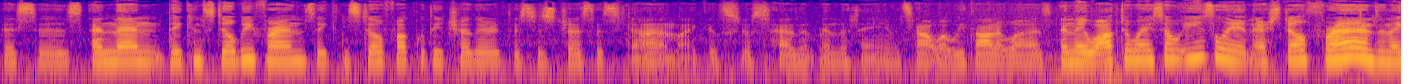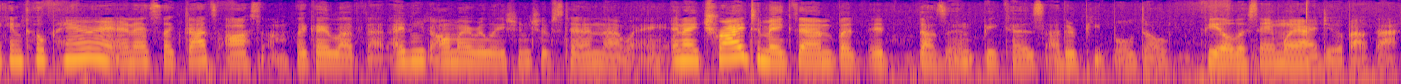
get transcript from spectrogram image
this is, and then they can still be friends. They can still fuck with each other. This is just it's done. Like it's just hasn't been the same. It's not what we thought it was. And they walked away so easily, and they're still friends, and they can co-parent, and it's like that's awesome. Like I love that. I need all my relationships to end that way, and I tried to make them, but it doesn't because other people don't feel the same way I do about that.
